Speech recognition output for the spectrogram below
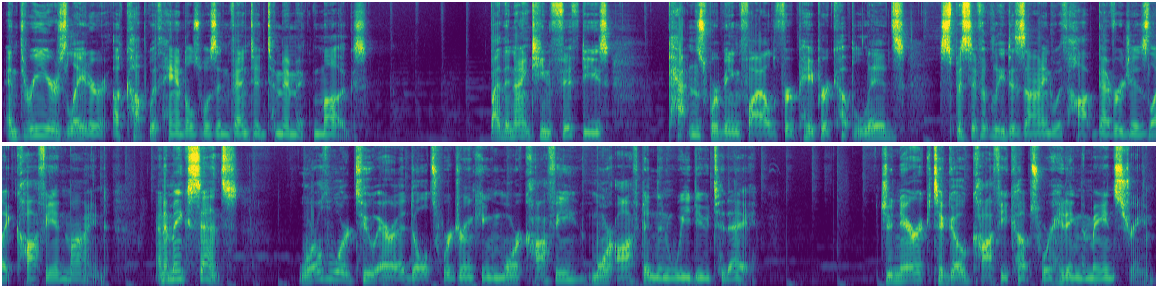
and three years later, a cup with handles was invented to mimic mugs. By the 1950s, patents were being filed for paper cup lids, specifically designed with hot beverages like coffee in mind. And it makes sense. World War II era adults were drinking more coffee more often than we do today. Generic to go coffee cups were hitting the mainstream,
